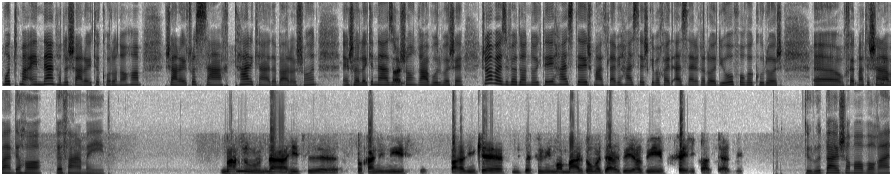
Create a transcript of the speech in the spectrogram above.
مطمئنا حالا شرایط کرونا هم شرایط رو سخت تر کرده براشون. انشالله که نظرشون بله. قبول باشه. جان وظیفه دان نکته هستش مطلبی هستش که بخواید از طریق رادیو فوق کوروش خدمت شنونده ها بفرمایید. ممنون. نه هیچ سخنی نیست. فقط اینکه بتونیم ما مردم رو در بیابیم خیلی کار کردیم. درود بر شما. واقعا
